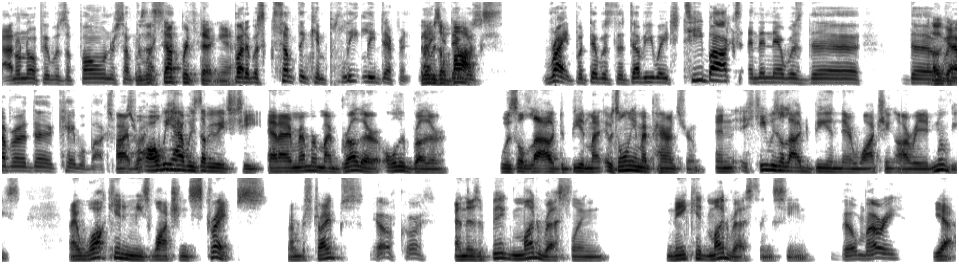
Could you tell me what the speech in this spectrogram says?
I don't know if it was a phone or something. it was a like that, separate thing yeah but it was something completely different. it was a there box right, but there was the WHT box, and then there was the the Okay. whatever the cable box all was. right well right? all we had was wht and i remember my brother older brother was allowed to be in my it was only in my parents room and he was allowed to be in there watching r-rated movies and i walk in and he's watching stripes remember stripes yeah, of course. and there's a big mud wrestling naked mud wrestling scene Bill Murray. Yeah.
